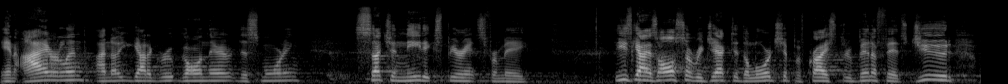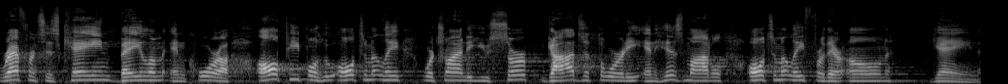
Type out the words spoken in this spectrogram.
in Ireland. I know you got a group going there this morning. Such a neat experience for me. These guys also rejected the lordship of Christ through benefits. Jude references Cain, Balaam, and Korah, all people who ultimately were trying to usurp God's authority and his model, ultimately for their own gain.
